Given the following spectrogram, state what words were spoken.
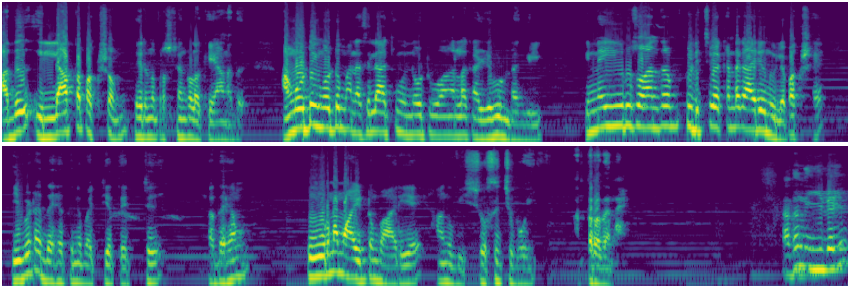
അത് ഇല്ലാത്ത പക്ഷം വരുന്ന പ്രശ്നങ്ങളൊക്കെയാണത്. അങ്ങോട്ടും ഇങ്ങോട്ടും മനസ്സിലാക്കി മുന്നോട്ട് പോകാനുള്ള കഴിവുണ്ടെങ്കിൽ പിന്നെ ഈ ഒരു സ്വാതന്ത്ര്യം പിടിച്ചു വെക്കേണ്ട കാര്യമൊന്നുമില്ല. പക്ഷേ ഇവിടെ അദ്ദേഹത്തിന് പറ്റിയ തെറ്റ് അദ്ദേഹം പൂർണമായിട്ടും ഭാര്യയെ അങ്ങ് വിശ്വസിച്ചു പോയി. അത്ര തന്നെ. അത് നീലയും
